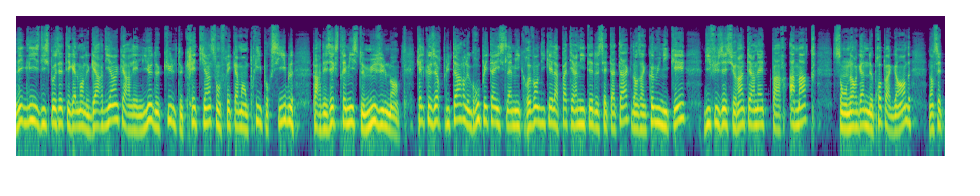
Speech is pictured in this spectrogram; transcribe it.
L'église disposait également de gardiens car les lieux de culte chrétiens sont fréquemment pris pour cible par des extrémistes musulmans. Quelques heures plus tard, le groupe État islamique revendiquait la paternité de cette attaque dans un communiqué diffusé sur Internet par Amaq, son organe de propagande. Dans cette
